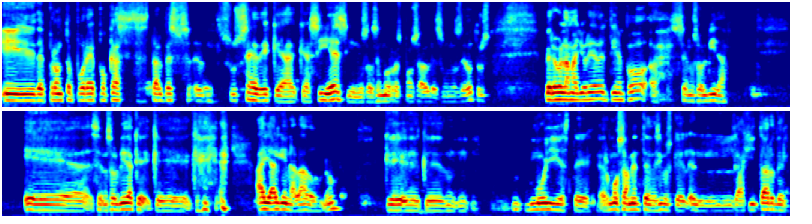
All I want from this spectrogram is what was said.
Y de pronto por épocas tal vez eh, sucede que, que, así es y nos hacemos responsables unos de otros, pero la mayoría del tiempo ah, se nos olvida. Eh, se nos olvida que, que, hay alguien al lado, ¿no? Que, muy este, hermosamente decimos que el, agitar de,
